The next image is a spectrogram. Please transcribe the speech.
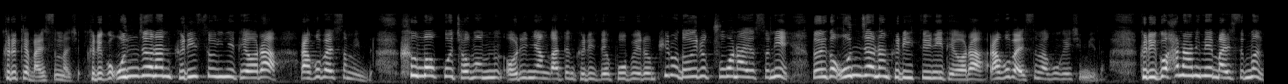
그렇게 말씀하셔. 그리고 온전한 그리스도인이 되어라라고 말씀합니다. 흠없고 점없는 어린 양 같은 그리스도의 보배로운 피로 너희를 구원하였으니 너희가 온전한 그리스도인이 되어라 라고 말씀하고 계십니다. 그리고 하나님의 말씀은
